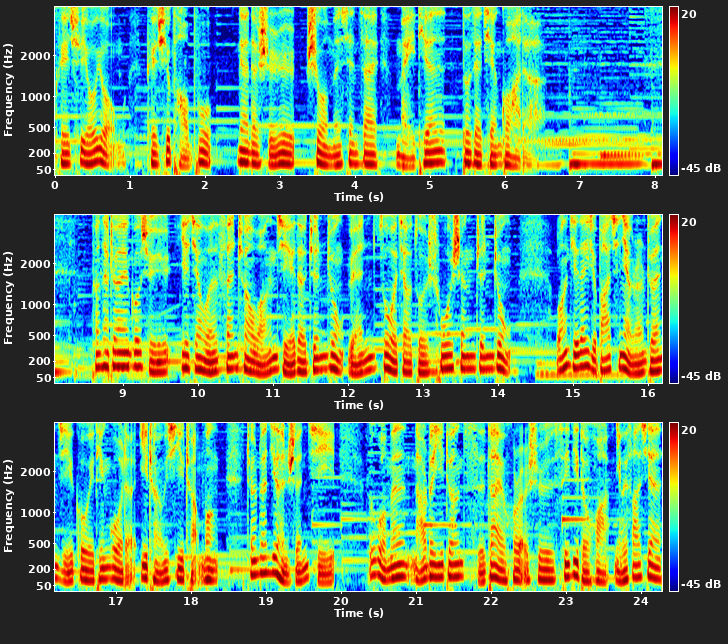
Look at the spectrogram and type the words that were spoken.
可以去游泳，可以去跑步，那样的时日是我们现在每天都在牵挂的。刚才这一歌曲，叶倩文翻唱王杰的《珍重》，原作叫做《说声珍重》。王杰在一九八七年有张专辑，各位听过的《一场游戏一场梦》，这张专辑很神奇。如果我们拿着一张磁带或者是 CD 的话，你会发现，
